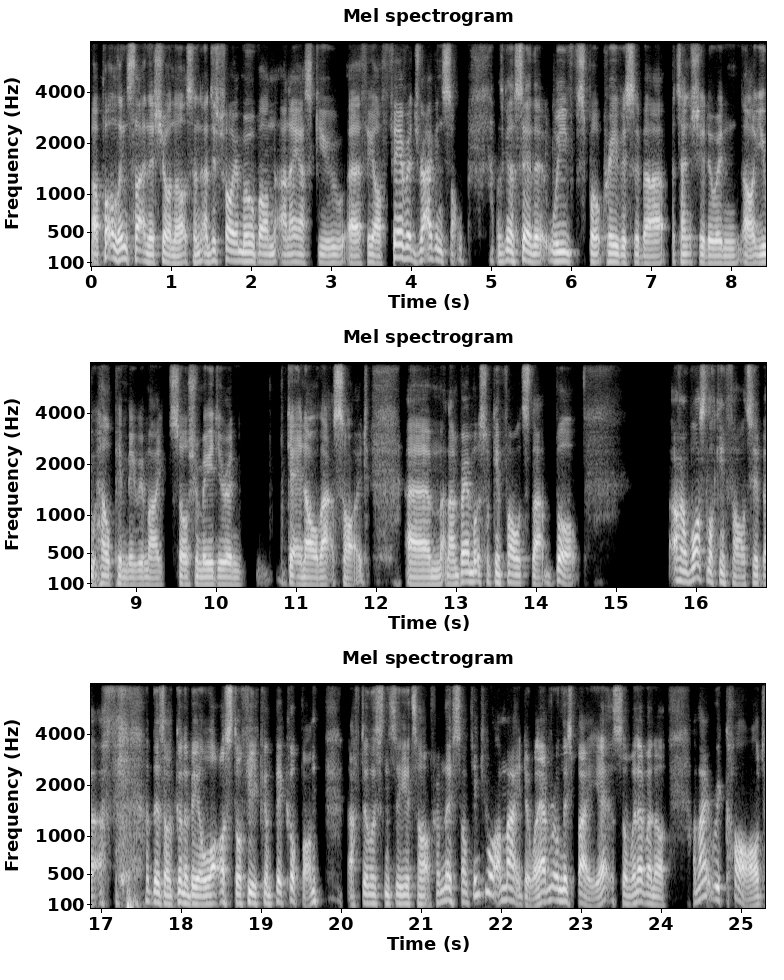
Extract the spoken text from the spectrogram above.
I'll put a link to that in the show notes. And, and just before we move on, and I ask you uh, for your favorite driving song, I was going to say that we've spoke previously about potentially doing, or you helping me with my social media and getting all that sorted. Um, and I'm very much looking forward to that. But I was looking forward to, but there's going to be a lot of stuff you can pick up on after listening to you talk from this. I'm thinking what I might do. I haven't run this by yet, so we never know. I might record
